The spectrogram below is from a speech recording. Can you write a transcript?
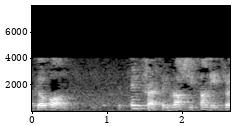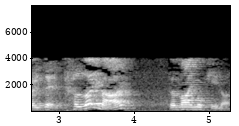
Let's, go, on. It's interesting, Rashi suddenly throws in, Kalomar, the Maimukila.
